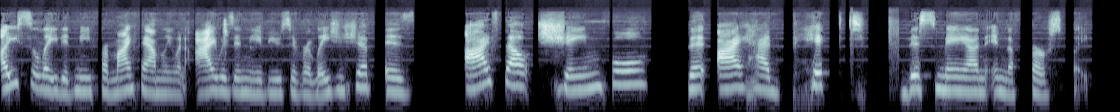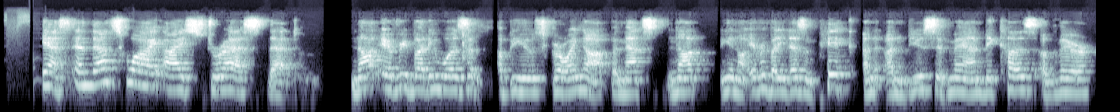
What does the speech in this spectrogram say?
isolated me from my family when I was in the abusive relationship is I felt shameful that I had picked this man in the first place. Yes, and that's why I stress that not everybody was abused growing up, and that's not, you know, everybody doesn't pick an, an abusive man because of their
